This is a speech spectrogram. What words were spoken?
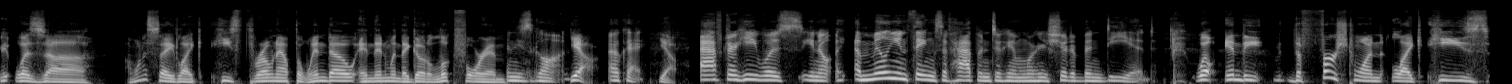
it was uh I want to say like he's thrown out the window, and then when they go to look for him, And he's gone. yeah, Okay. yeah. After he was, you know, a- million things have happened to him where he should have been dead. Well, in the the first one, like he's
